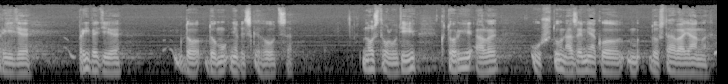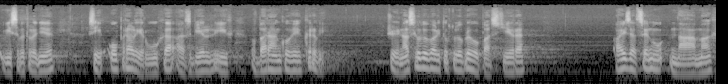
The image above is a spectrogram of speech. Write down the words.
príde, privedie do domu nebeského Otca. Množstvo ľudí, ktorí ale už tu na zemi, ako dostáva Jan vysvetlenie, si oprali rúcha a zbielili ich v baránkovej krvi. Čiže nasledovali tohto dobrého pastiera, aj za cenu námach,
